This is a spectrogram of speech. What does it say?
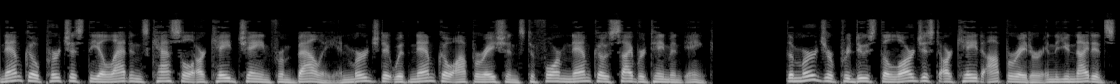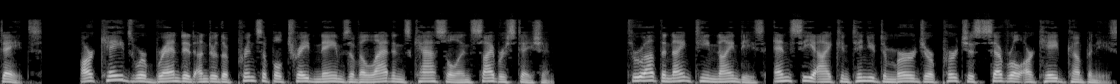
Namco purchased the Aladdin's Castle arcade chain from Bally and merged it with Namco Operations to form Namco Cybertainment Inc. The merger produced the largest arcade operator in the United States. Arcades were branded under the principal trade names of Aladdin's Castle and Cyberstation. Throughout the 1990s, NCI continued to merge or purchase several arcade companies.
